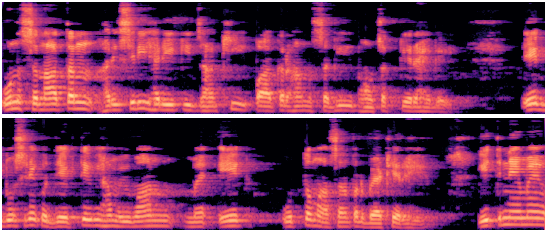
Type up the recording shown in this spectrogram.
उन सनातन हरिश्री हरि की झांकी पाकर हम सभी भौचक के रह गए। एक दूसरे को देखते हुए हम विमान में एक उत्तम आसन पर बैठे रहे। इतने में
